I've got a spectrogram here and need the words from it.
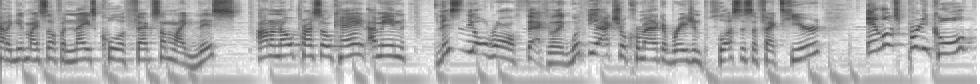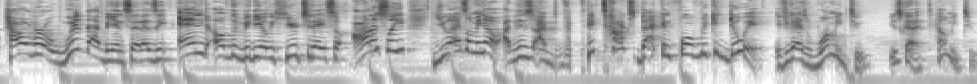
kind of give myself a nice cool effect, something like this. I don't know, press okay. I mean, this is the overall effect. Like with the actual chromatic abrasion plus this effect here, it looks pretty cool. However, with that being said, as the end of the video here today, so honestly, you guys let me know. This I've TikToks back and forth. We can do it if you guys want me to. You just gotta tell me to.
